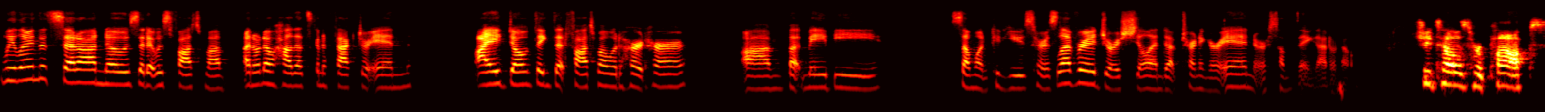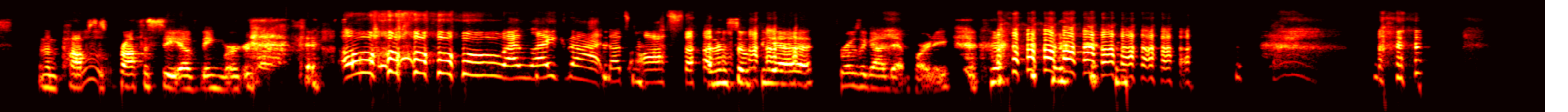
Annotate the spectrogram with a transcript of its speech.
we learn that Sarah knows that it was Fatma. I don't know how that's going to factor in. I don't think that Fatma would hurt her, um, but maybe someone could use her as leverage or she'll end up turning her in or something. I don't know. She tells her pops and then pops Ooh. prophecy of being murdered. oh, I like that. That's awesome. and then Sophia throws a goddamn party.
